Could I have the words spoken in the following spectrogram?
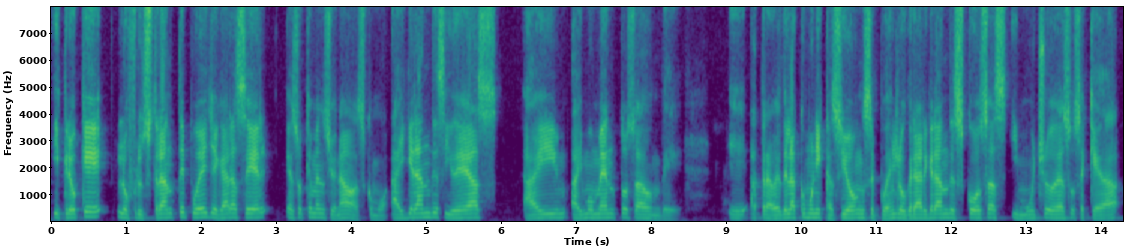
Y creo que lo frustrante puede llegar a ser eso que mencionabas, como hay grandes ideas, hay, hay momentos a donde eh, a través de la comunicación se pueden lograr grandes cosas y mucho de eso se queda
